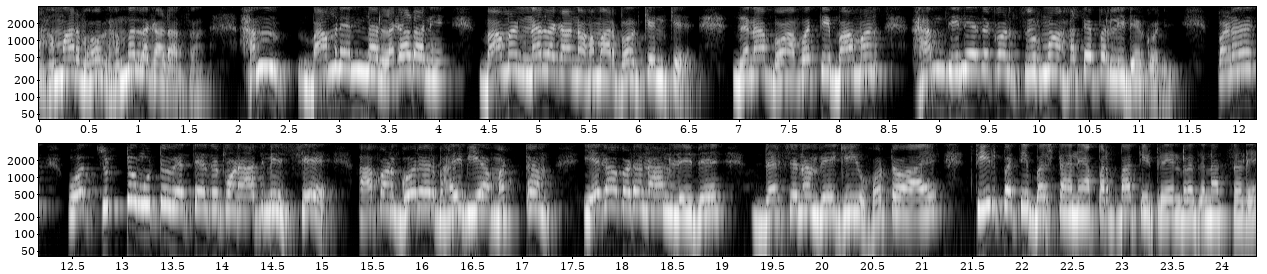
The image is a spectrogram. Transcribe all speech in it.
हमार भोग हम लगाड़ा चा। हम ब्राह्मण न लगाड़ा नहीं ब्राह्मण न लगाड़ो हमार भोग किन के। जना वती ब्राह्मण हम दिने जो कौन चूरमा हाथे पर लीधे कोनी। पण वो चुट्टू मुट्टू वेते जो कोण आदमी से आपण गोरेर भाई बिया मट्टम येगा बड़ नान लीधे। दर्शनम वेगी होटो आय तिरुपति बस स्टैंड या परबाती ट्रेन रजना સડે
